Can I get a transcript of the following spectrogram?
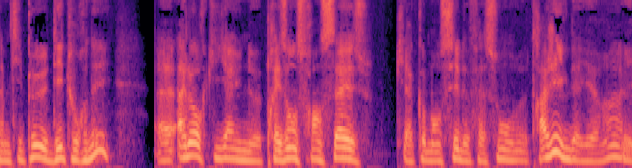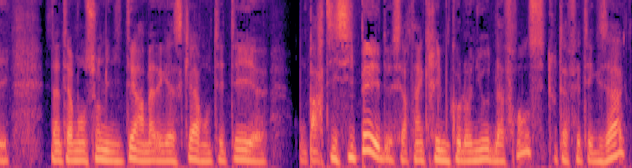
un petit peu détournée, euh, alors qu'il y a une présence française qui a commencé de façon tragique d'ailleurs. Hein. Les interventions militaires à Madagascar ont été, ont participé de certains crimes coloniaux de la France. C'est tout à fait exact.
